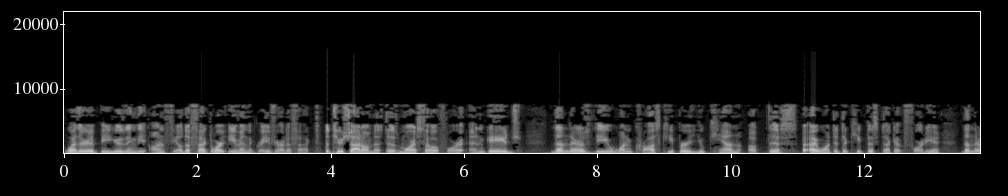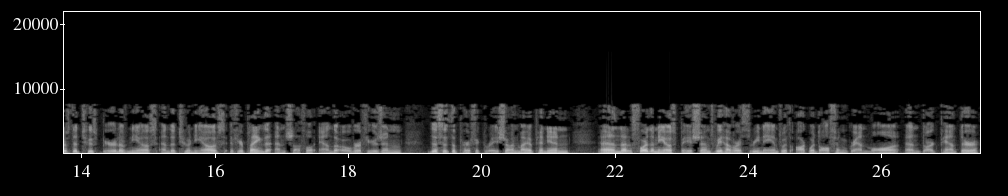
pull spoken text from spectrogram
whether it be using the on-field effect or even the graveyard effect. The two Shadow Mist is more so for Engage, then there's the one Crosskeeper, you can up this. I wanted to keep this deck at 40. Then there's the two Spirit of Neos and the two Neos. If you're playing the En Shuffle and the Overfusion, this is the perfect ratio in my opinion. And then for the Neos Neo-Spacians, we have our three names with Aqua Dolphin, Grand Mole, and Dark Panther.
